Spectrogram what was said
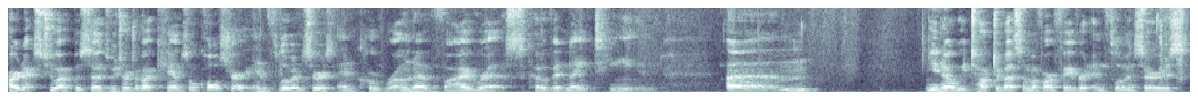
our next two episodes, we talked about cancel culture, influencers, and coronavirus, COVID 19. Um, you know, we talked about some of our favorite influencers.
